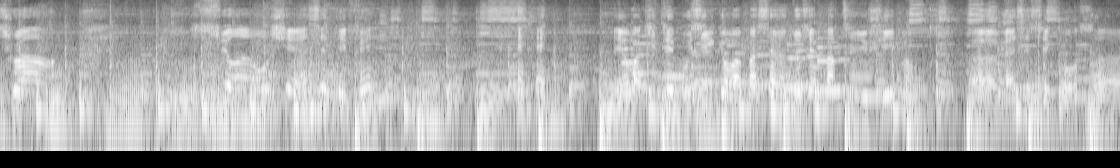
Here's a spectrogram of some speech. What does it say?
Sur un rocher à cet effet. Et on va quitter Bouzig, on va passer à la deuxième partie du film. Euh, mais c'est ses courses. euh.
